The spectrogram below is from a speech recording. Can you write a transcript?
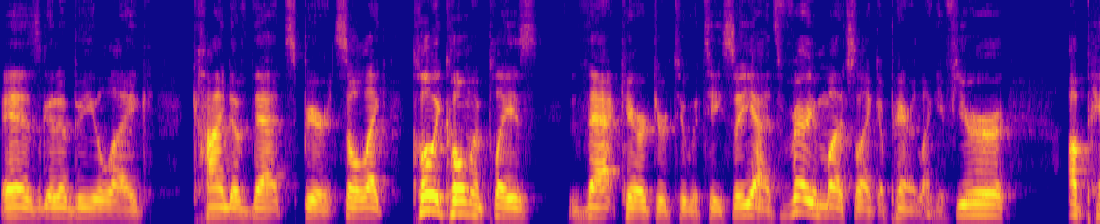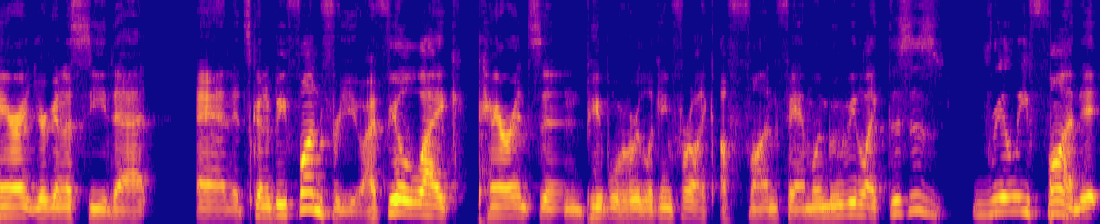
and is gonna be like kind of that spirit. So like, Chloe Coleman plays that character to a T. So yeah, it's very much like a parent. Like if you're a parent, you're gonna see that and it's going to be fun for you. I feel like parents and people who are looking for like a fun family movie, like this is really fun. It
